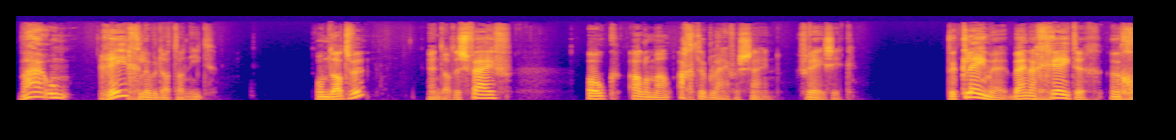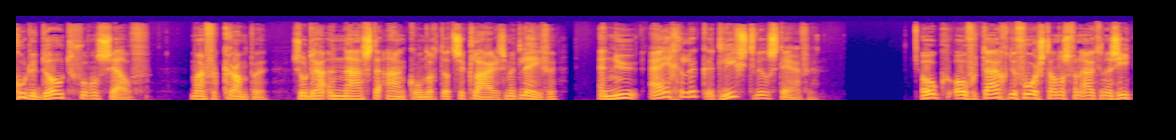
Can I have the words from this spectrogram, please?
Waarom regelen we dat dan niet? Omdat we, en dat is vijf, ook allemaal achterblijvers zijn, vrees ik. We claimen, bijna gretig, een goede dood voor onszelf, maar verkrampen zodra een naaste aankondigt dat ze klaar is met leven en nu eigenlijk het liefst wil sterven. Ook overtuigde voorstanders van euthanasie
